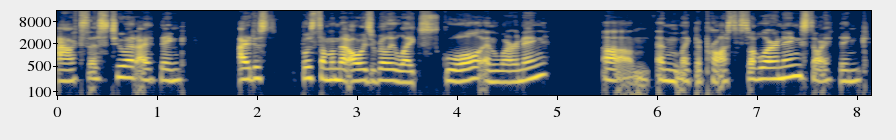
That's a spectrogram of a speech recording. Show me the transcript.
access to it, I think I just was someone that always really liked school and learning um, and like the process of learning. So I think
